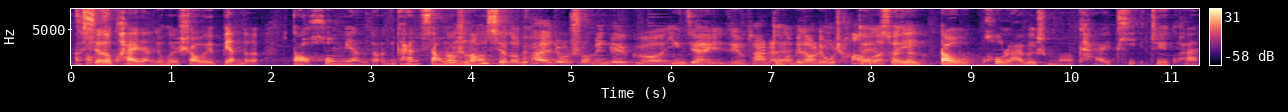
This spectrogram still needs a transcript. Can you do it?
然后写的快一点就会稍微变得。到后面的，你看像为什么能写得快，就是说明这个硬件已经发展的比较流畅了。对，所以到后来为什么楷体这一块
